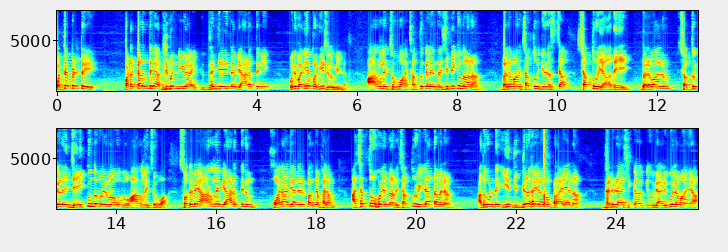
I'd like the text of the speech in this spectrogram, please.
ഒറ്റപ്പെട്ട് പടക്കളത്തിലെ അഭിമന്യുവായി യുദ്ധം ചെയ്യുന്ന വ്യാഴത്തിന് ഒരു വലിയ പ്രതീക്ഷയുമില്ല. ആറിലെ ചൊവ്വ ശത്രുക്കളെ നശിപ്പിക്കുന്ന ആളാണ്. ബലവാൻ ശത്രു ജിതസ്ഥ ശത്രുയാതേ. ബലവാനും ശത്രുക്കളെ ജയിക്കുന്നവരുമാവുന്നു ആറിലെ ചൊവ്വ. സ്വതവേ ആറിലെ വ്യാഴത്തിനും ഹോരാചാര്യർ പറഞ്ഞ ഫലം അശത്രുഹ എന്നാണ്. ശത്രു ഇല്ലാത്തവനാണ്. അതുകൊണ്ട് ഈ നിഗ്രഹയോഗം പ്രായേണ ധനുരാശിക്കാർക്ക് ഒരു അനുകൂലമായ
